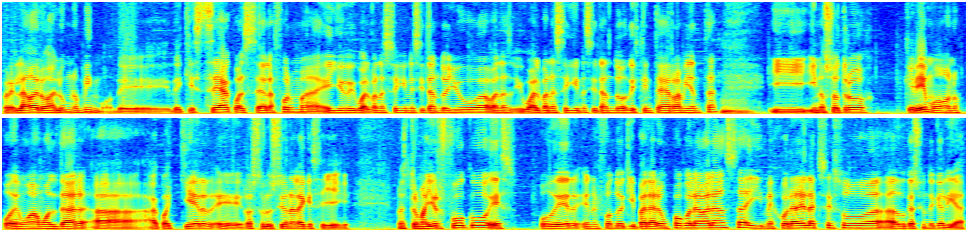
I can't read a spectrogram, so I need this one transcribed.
por el lado de los alumnos mismos de, de que sea cual sea la forma ellos igual van a seguir necesitando ayuda van a- igual van a seguir necesitando distintas herramientas Mm. y, y nosotros queremos, nos podemos amoldar a, a cualquier eh, resolución a la que se llegue. Nuestro mayor foco es poder, en el fondo, equiparar un poco la balanza y mejorar el acceso a, a educación de calidad.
